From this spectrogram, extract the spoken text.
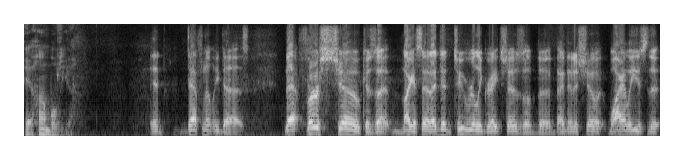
it humbles you. It definitely does. That first show, because like I said, I did two really great shows. Of the I did a show at Wiley's that,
